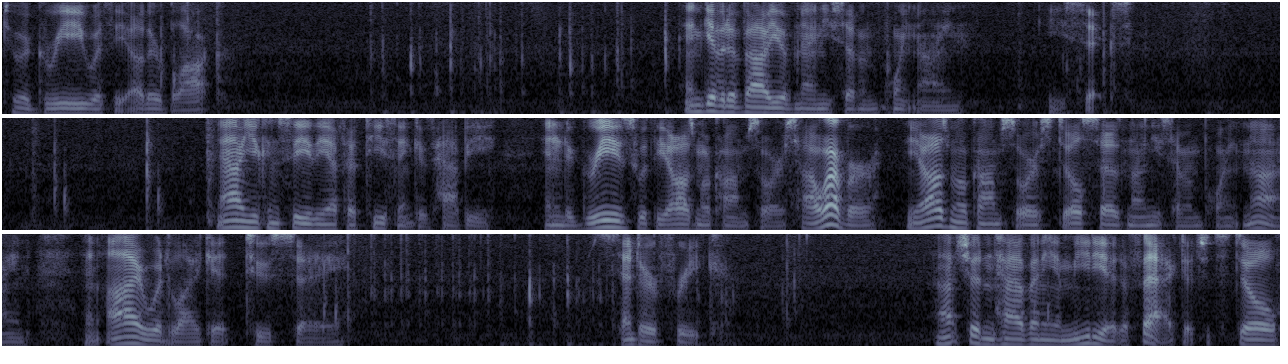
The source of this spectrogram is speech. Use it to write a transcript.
to agree with the other block. And give it a value of 97.9 E6. Now you can see the FFT sink is happy and it agrees with the Osmocom source. However, the Osmocom source still says 97.9 and I would like it to say center freq. That shouldn't have any immediate effect. It should still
